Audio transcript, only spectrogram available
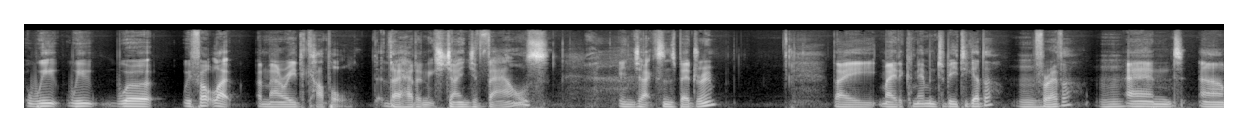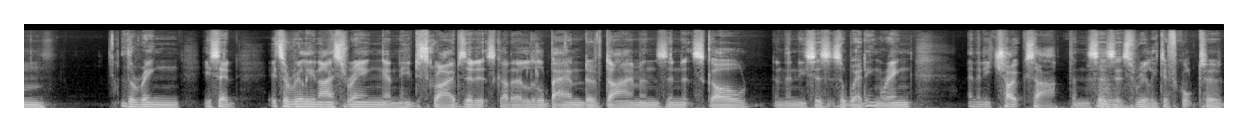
we we were we felt like a married couple. They had an exchange of vows in Jackson's bedroom. They made a commitment to be together forever, and um, the ring. He said it's a really nice ring, and he describes it. It's got a little band of diamonds and it's gold, and then he says it's a wedding ring, and then he chokes up and says it's really difficult to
